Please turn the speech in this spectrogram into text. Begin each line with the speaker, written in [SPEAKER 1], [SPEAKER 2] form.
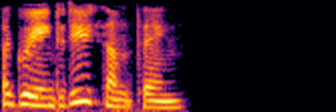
[SPEAKER 1] agreeing to do something.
